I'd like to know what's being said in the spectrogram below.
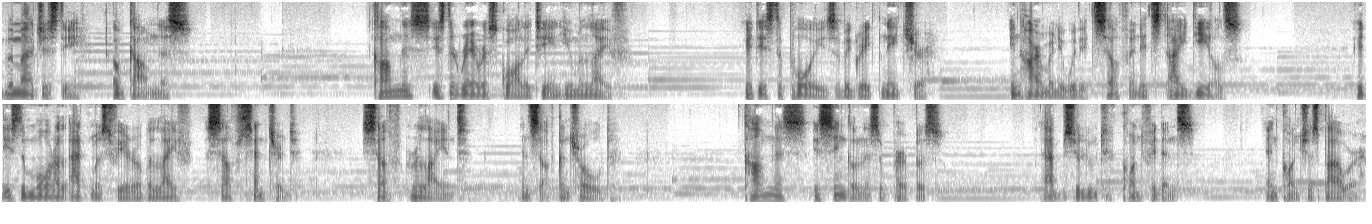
The Majesty of Calmness. Calmness is the rarest quality in human life. It is the poise of a great nature, in harmony with itself and its ideals. It is the moral atmosphere of a life self centered, self reliant, and self controlled. Calmness is singleness of purpose, absolute confidence, and conscious power,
